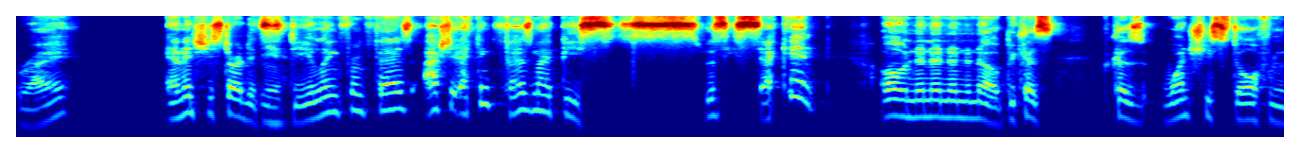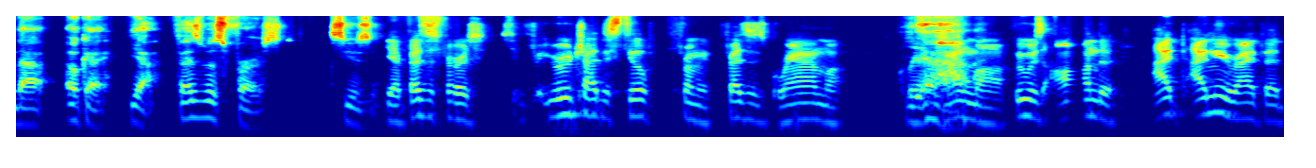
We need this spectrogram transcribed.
right? And then she started Yeah. stealing from Fez. Actually, I think Fez might be was he second? Oh no no no no no because because once she stole from that okay yeah Fez was first. Excuse me. Yeah, Fez's first. Rue tried to steal from Fez's grandma. Yeah. grandma who was on the. I I knew right that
